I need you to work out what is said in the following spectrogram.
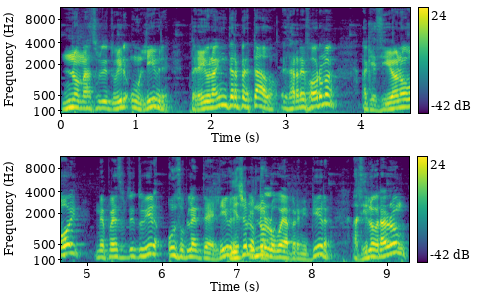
No me va a sustituir un libre. Pero ellos lo han interpretado, esa reforma, a que si yo no voy, me puede sustituir un suplente de libre. Y, eso no lo voy a permitir. Así lograron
